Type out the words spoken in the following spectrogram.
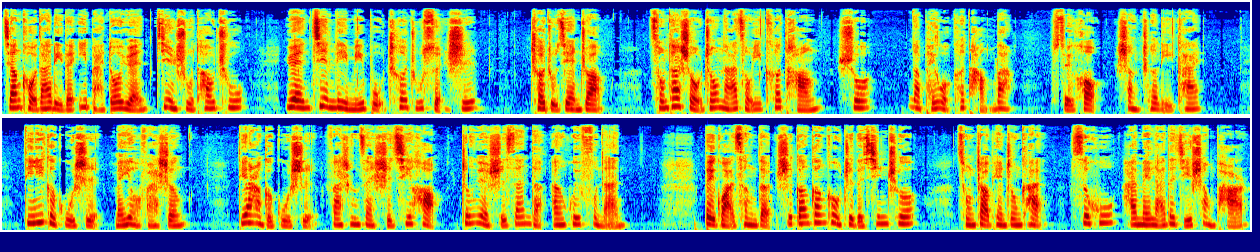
将口袋里的一百多元尽数掏出，愿尽力弥补车主损失。车主见状，从他手中拿走一颗糖，说：“那赔我颗糖吧。”随后上车离开。第一个故事没有发生，第二个故事发生在十七号正月十三的安徽阜南。被剐蹭的是刚刚购置的新车，从照片中看，似乎还没来得及上牌儿。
